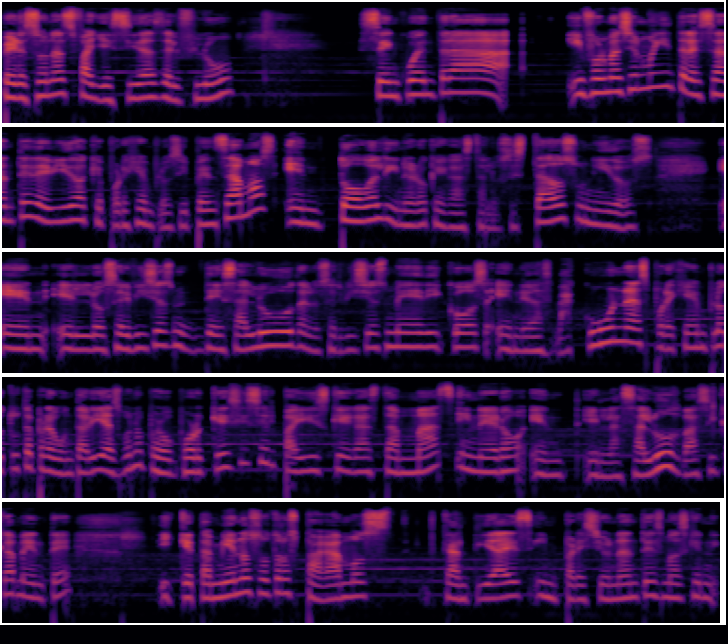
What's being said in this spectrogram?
personas fallecidas del flu, se encuentra Información muy interesante debido a que, por ejemplo, si pensamos en todo el dinero que gasta los Estados Unidos en, los servicios de salud, en los servicios médicos, en las vacunas, por ejemplo, tú te preguntarías, bueno, pero ¿por qué si es el país que gasta más dinero en, la salud, básicamente, y que también nosotros pagamos cantidades impresionantes más que en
